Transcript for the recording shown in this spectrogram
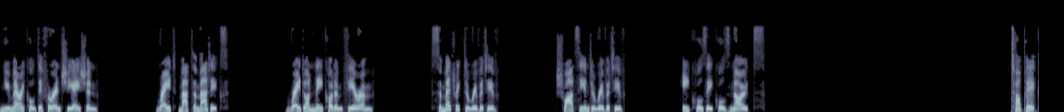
Numerical differentiation. Rate mathematics. Radon-Nikodym theorem. Symmetric derivative. Schwarzian derivative. Equals equals notes. Topic.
